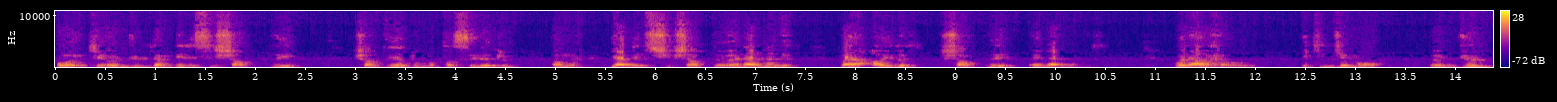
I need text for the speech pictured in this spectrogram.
O iki öncülden birisi şartlı, şartliyetun mutasiletun amur. Ya bitişik şartlı önermedir ve ayrı şartlı önermedir. Ve ahiru ikinci mu öncül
